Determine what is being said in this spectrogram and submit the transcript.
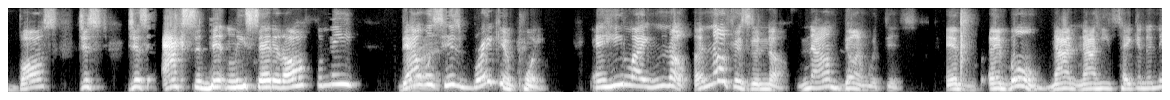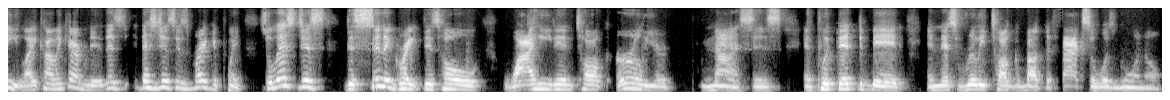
boss just just accidentally set it off for me. That right. was his breaking point. And he like, no, enough is enough. Now I'm done with this. And and boom, now now he's taking the knee like Colin Kaepernick. That's that's just his breaking point. So let's just disintegrate this whole why he didn't talk earlier nonsense and put that to bed. And let's really talk about the facts of what's going on.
